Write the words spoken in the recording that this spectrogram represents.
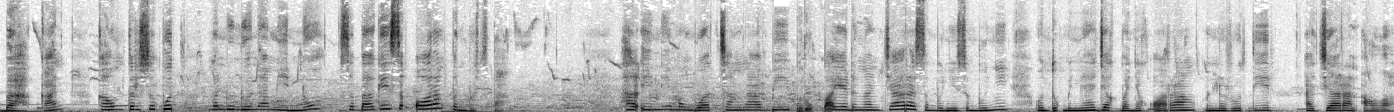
Bahkan kaum tersebut menuduh Nabi Nuh sebagai seorang pendusta. Hal ini membuat sang nabi berupaya dengan cara sembunyi-sembunyi untuk mengajak banyak orang menuruti ajaran Allah.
